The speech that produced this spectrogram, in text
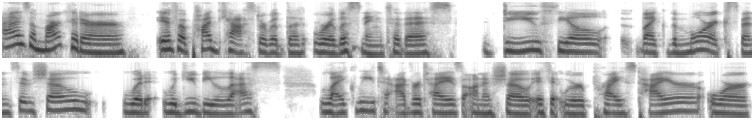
as a marketer if a podcaster would li- were listening to this do you feel like the more expensive show would would you be less likely to advertise on a show if it were priced higher? Or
